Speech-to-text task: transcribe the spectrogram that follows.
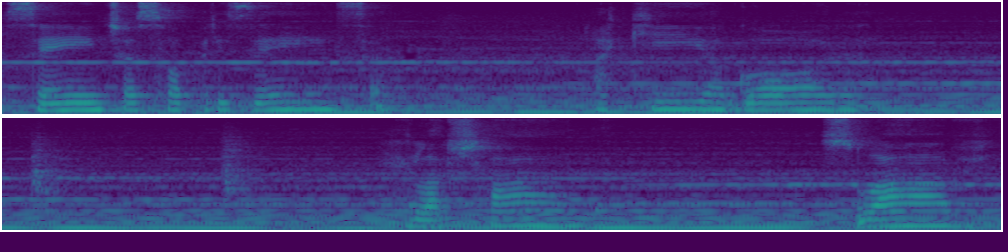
Sente a sua presença aqui agora, relaxada, suave.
